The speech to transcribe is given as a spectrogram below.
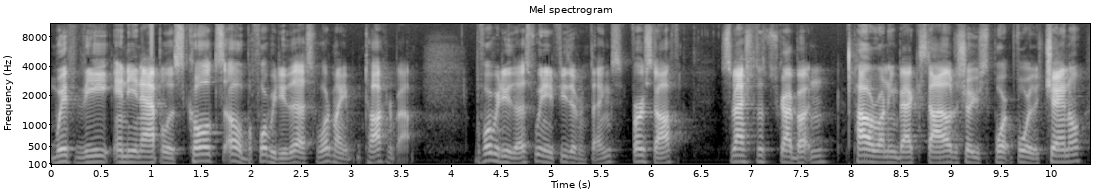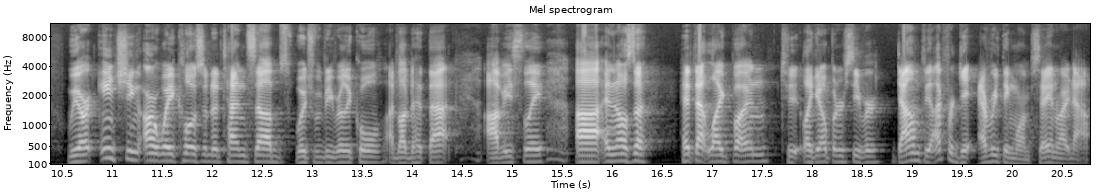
with the Indianapolis Colts. Oh, before we do this, what am I talking about? Before we do this, we need a few different things. First off, smash the subscribe button power running back style to show your support for the channel. We are inching our way closer to 10 subs, which would be really cool. I'd love to hit that, obviously. Uh, and also hit that like button to like an open receiver downfield. I forget everything what I'm saying right now.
